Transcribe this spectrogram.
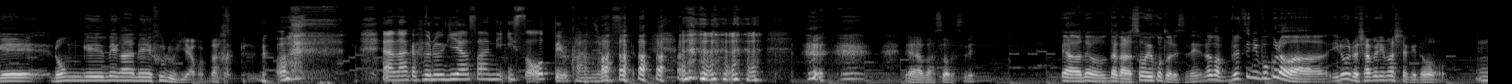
毛ロン毛メガネ古着やもんな。あなんか古着屋さんにいそうっていう感じはする。いやまあそうですね。いやでもだからそういうことですね。なんか別に僕らはいろいろ喋りましたけどうんう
